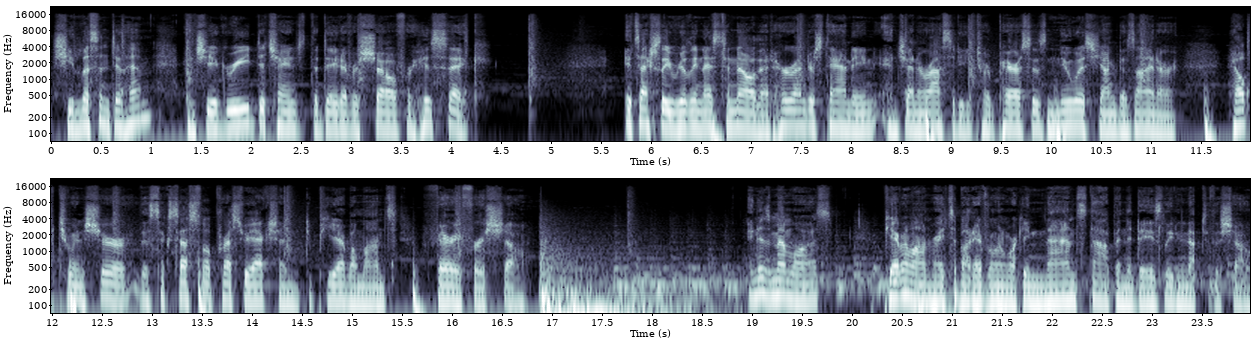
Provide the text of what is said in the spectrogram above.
She listened to him and she agreed to change the date of her show for his sake. It's actually really nice to know that her understanding and generosity toward Paris's newest young designer helped to ensure the successful press reaction to Pierre Balmain's very first show. In his memoirs, Pierre Balmain writes about everyone working non-stop in the days leading up to the show.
